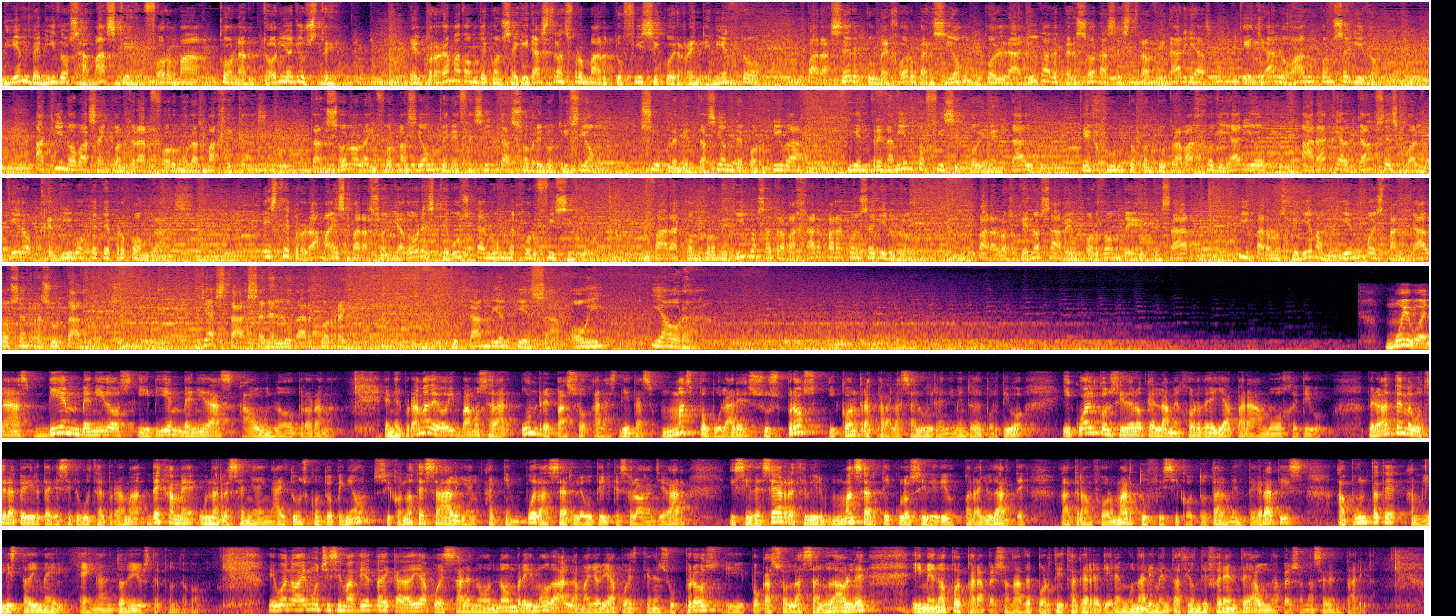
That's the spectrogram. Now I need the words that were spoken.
Bienvenidos a Más que en Forma con Antonio Yuste, el programa donde conseguirás transformar tu físico y rendimiento para ser tu mejor versión con la ayuda de personas extraordinarias que ya lo han conseguido. Aquí no vas a encontrar fórmulas mágicas, tan solo la información que necesitas sobre nutrición, suplementación deportiva y entrenamiento físico y mental que junto con tu trabajo diario hará que alcances cualquier objetivo que te propongas. Este programa es para soñadores que buscan un mejor físico, para comprometidos a trabajar para conseguirlo, para los que no saben por dónde empezar y para los que llevan tiempo estancados en resultados. Ya estás en el lugar correcto. Tu cambio empieza hoy y ahora. Muy buenas, bienvenidos y bienvenidas a un nuevo programa. En el programa de hoy vamos a dar un repaso a las dietas más populares, sus pros y contras para la salud y rendimiento deportivo y cuál considero que es la mejor de ella para ambos objetivos. Pero antes me gustaría pedirte que si te gusta el programa, déjame una reseña en iTunes con tu opinión, si conoces a alguien a quien pueda serle útil que se lo hagas llegar y si deseas recibir más artículos y vídeos para ayudarte a transformar tu físico totalmente gratis, apúntate a mi lista de email en antonioyuste.com. Y bueno, hay muchísimas dietas y cada día pues salen nuevos nombres y modas, la mayoría pues tienen sus pros y pocas son las saludables y menos pues para personas deportistas que requieren una alimentación diferente a una persona sedentaria.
